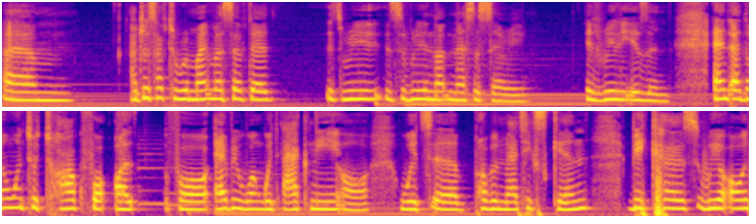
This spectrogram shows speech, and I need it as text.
um, I just have to remind myself that it's really it's really not necessary. It really isn't, and I don't want to talk for all for everyone with acne or with uh, problematic skin because we all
